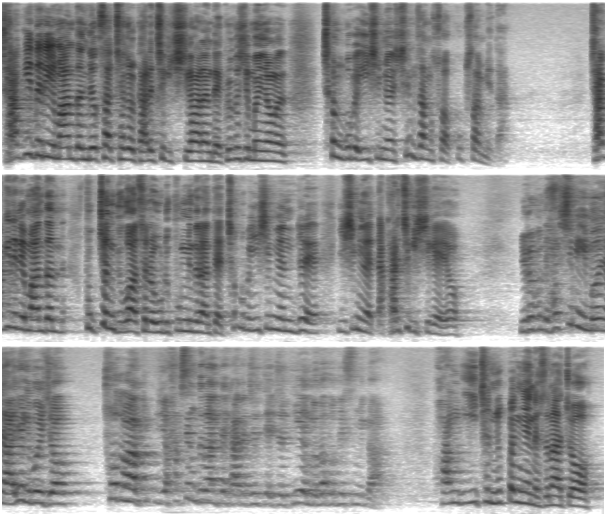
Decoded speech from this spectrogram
자기들이 만든 역사책을 가르치기 시작하는데 그것이 뭐냐면 1920년 심상수학 국사입니다. 자기들이 만든 국정교과서를 우리 국민들한테 1920년 전에 20년에 딱 가르치기 시작해요. 여러분들 핵심이 뭐냐? 여기 보이죠? 초등학교 학생들한테 가르칠 때 저 뒤에 뭐가 붙어 있습니까? 황기 2600년에 써놨죠.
